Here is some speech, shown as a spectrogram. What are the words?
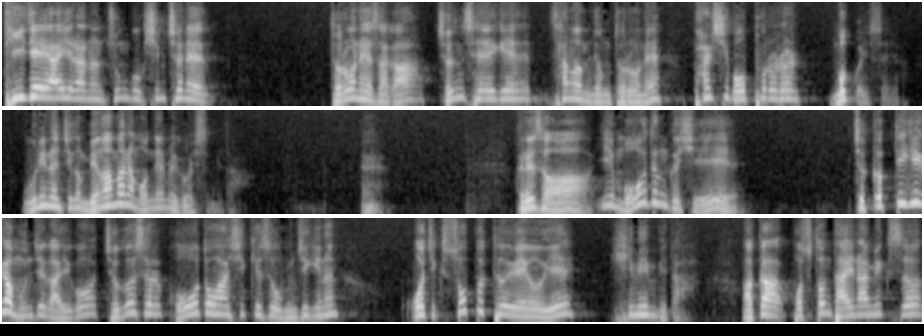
DJI라는 중국 심천의 드론 회사가 전 세계 상업용 드론의 85%를 먹고 있어요. 우리는 지금 명함 하나 못 내밀고 있습니다. 예. 그래서 이 모든 것이 저 껍데기가 문제가 아니고 저것을 고도화시켜서 움직이는 오직 소프트웨어의 힘입니다. 아까 보스턴 다이나믹스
